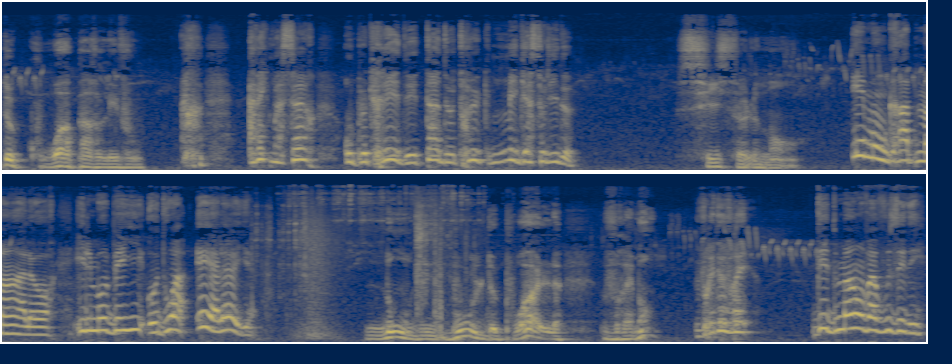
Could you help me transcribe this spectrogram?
De quoi parlez-vous? Avec ma sœur, on peut créer des tas de trucs méga solides. Si seulement. Et mon grappe-main alors Il m'obéit au doigt et à l'œil. Nom d'une boule de poil. Vraiment? Vrai de vrai. Dès demain, on va vous aider.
